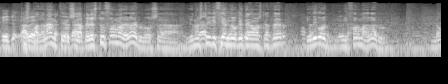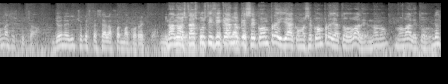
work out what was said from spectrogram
que yo- a pues ver, para adelante. O sea, pero es tu forma de verlo. O sea, yo no Claro, estoy diciendo yo que tengamos que hacer. Yo digo mi forma de verlo. no me has escuchado. Yo no he dicho que esta sea la forma correcta. ni No, que- no, estás justificando que se compra y ya, como se compra ya todo vale. No, no, no vale todo. No,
